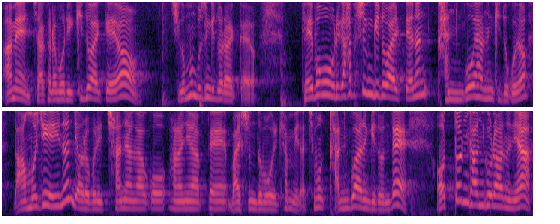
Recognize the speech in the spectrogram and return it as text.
아멘. 자, 그럼 우리 기도할게요. 지금은 무슨 기도를 할까요? 대부분 우리가 합심 기도할 때는 간구하는 기도고요. 나머지는 여러분이 찬양하고 하나님 앞에 말씀도 보고 이렇게 합니다. 지금 간구하는 기도인데 어떤 간구를 하느냐?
